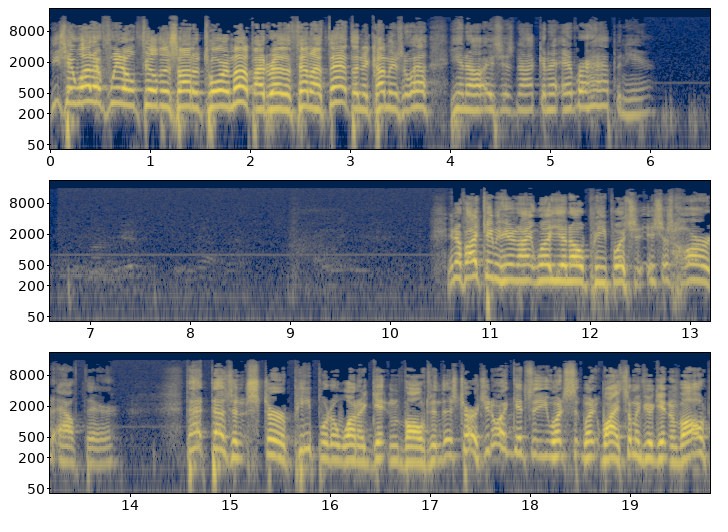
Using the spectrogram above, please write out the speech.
You say, what if we don't fill this auditorium up? I'd rather fail at that than to come in and say, well, you know, it's just not going to ever happen here. You know, if I came in here tonight, well, you know, people, it's, it's just hard out there that doesn't stir people to want to get involved in this church. You know what gets what, why some of you are getting involved?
